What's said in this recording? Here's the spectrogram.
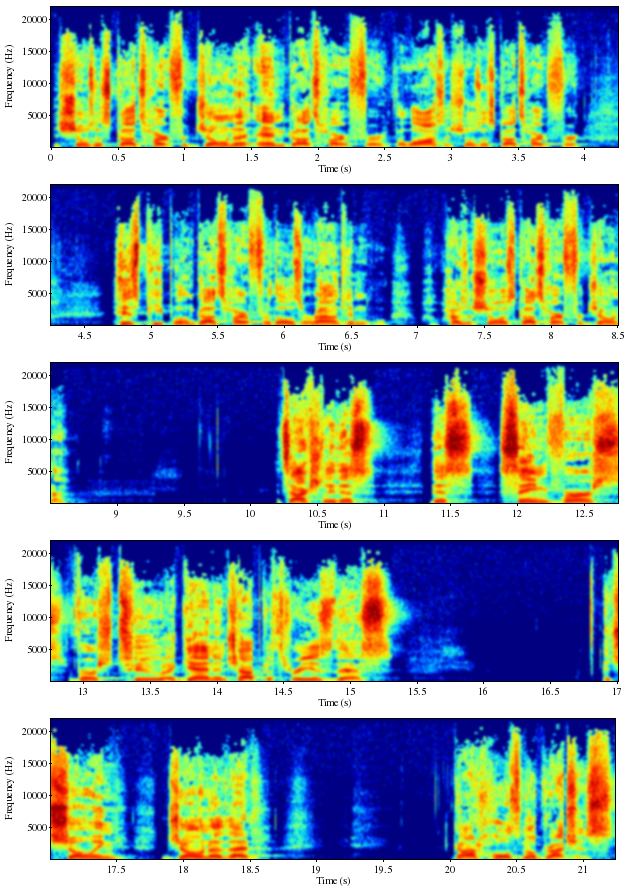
it shows us God's heart for Jonah and God's heart for the lost. It shows us God's heart for his people and God's heart for those around him. How does it show us God's heart for Jonah? It's actually this, this same verse, verse 2, again in chapter 3, is this. It's showing Jonah that God holds no grudges.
